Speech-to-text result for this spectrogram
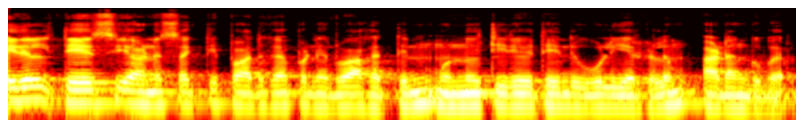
இதில் தேசிய அணுசக்தி பாதுகாப்பு நிர்வாகத்தின் முன்னூற்றி இருபத்தைந்து ஊழியர்களும் அடங்குவர்.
